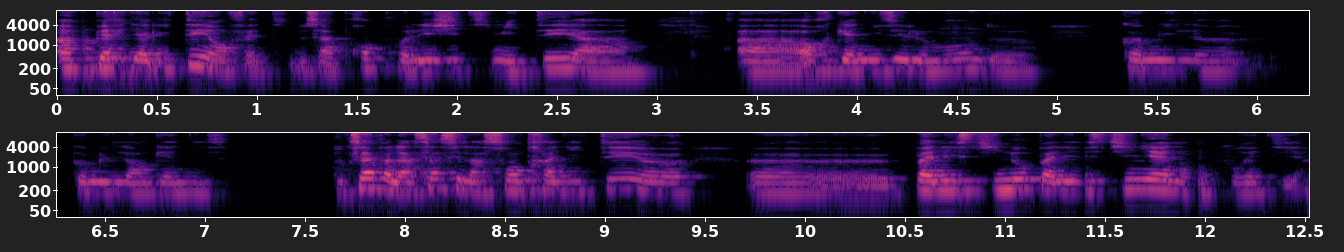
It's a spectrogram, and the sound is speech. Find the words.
impérialité, en fait, de sa propre légitimité à, à organiser le monde comme il, comme il l'organise. Donc ça, voilà, ça c'est la centralité palestino-palestinienne, on pourrait dire.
